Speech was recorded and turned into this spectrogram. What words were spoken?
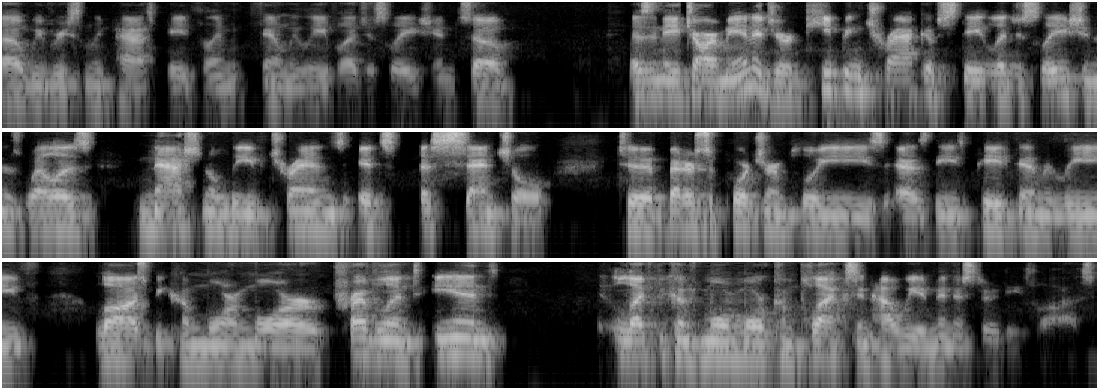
uh, we've recently passed paid family leave legislation. So, as an HR manager, keeping track of state legislation as well as national leave trends, it's essential to better support your employees as these paid family leave laws become more and more prevalent and life becomes more and more complex in how we administer these laws.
